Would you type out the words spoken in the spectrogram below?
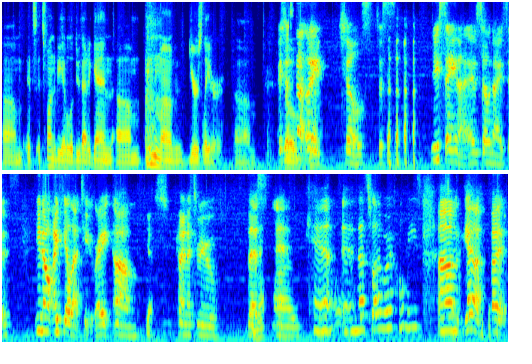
um, it's it's fun to be able to do that again um, uh, years later um, i so, just got like yeah. chills just you saying that is so nice it's you know i feel that too right um yes kind of through this and camp, and that's why we're homies. Um, yeah, but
